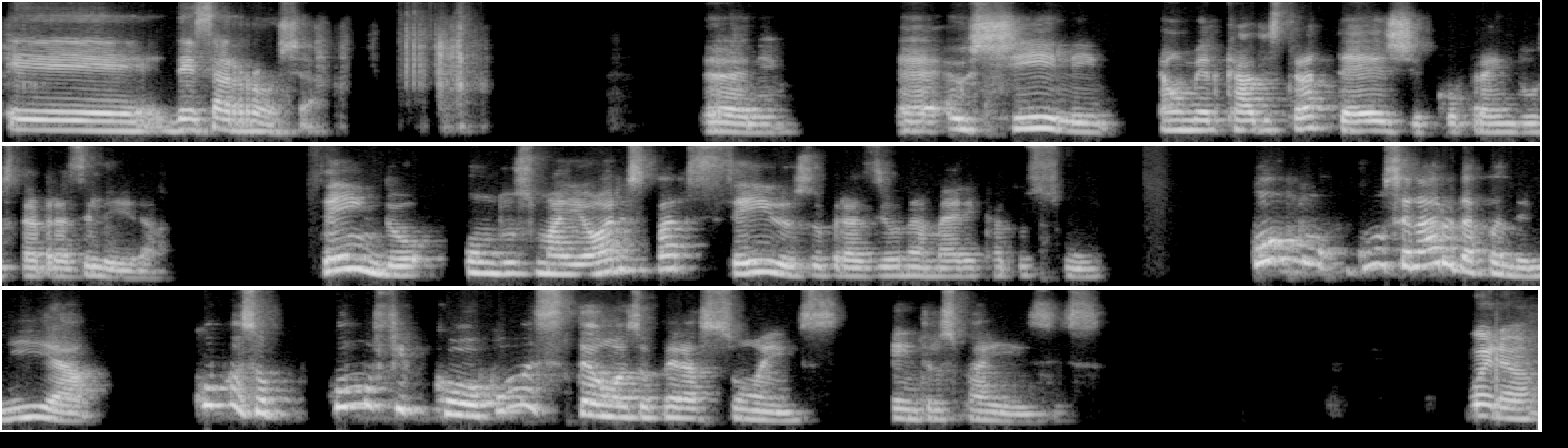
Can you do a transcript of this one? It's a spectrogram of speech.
eh, desarrolla. Dani, é, o Chile é um mercado estratégico para a indústria brasileira, sendo um dos maiores parceiros do Brasil na América do Sul. Como, com o cenário da pandemia, como, as, como ficou, como estão as operações entre os países? Bueno,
